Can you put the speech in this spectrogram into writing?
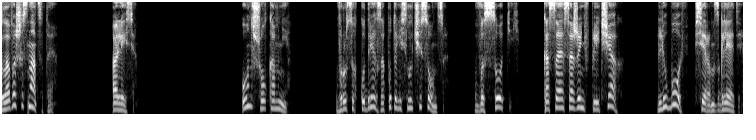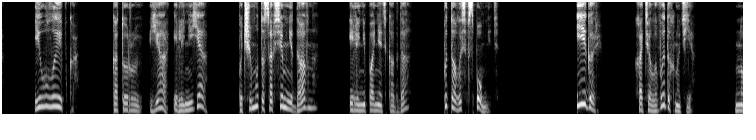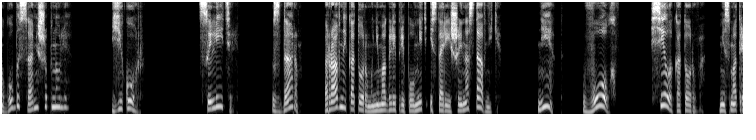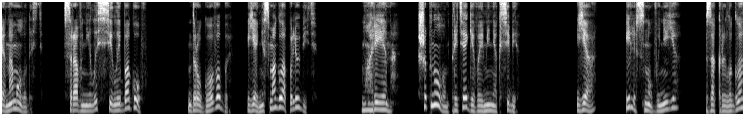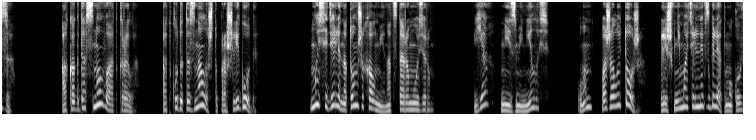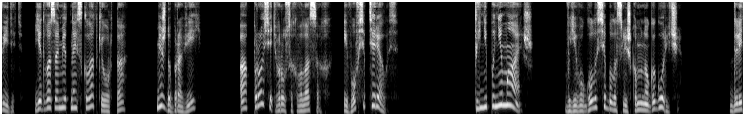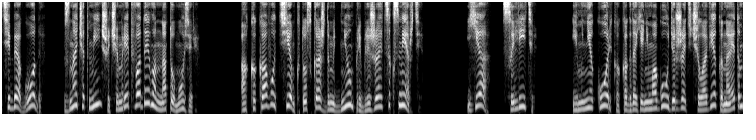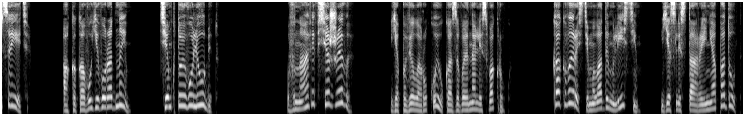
Глава 16. Олеся. Он шел ко мне. В русых кудрях запутались лучи солнца. Высокий, косая сажень в плечах, любовь в сером взгляде и улыбка, которую я или не я почему-то совсем недавно или не понять когда пыталась вспомнить. «Игорь!» — хотела выдохнуть я но губы сами шепнули. Егор. Целитель. С даром, равный которому не могли припомнить и старейшие наставники. Нет, Волхв, сила которого, несмотря на молодость, сравнилась с силой богов. Другого бы я не смогла полюбить. «Марена», — шепнул он, притягивая меня к себе. Я, или снова не я, закрыла глаза. А когда снова открыла, откуда-то знала, что прошли годы. Мы сидели на том же холме над Старым озером. Я не изменилась. Он, пожалуй, тоже. Лишь внимательный взгляд мог увидеть. Едва заметные складки у рта, между бровей. А просить в русых волосах и вовсе терялась. «Ты не понимаешь!» В его голосе было слишком много горечи. Для тебя годы значат меньше, чем рябь воды вон на том озере. А каково тем, кто с каждым днем приближается к смерти? Я — целитель. И мне горько, когда я не могу удержать человека на этом свете. А каково его родным? Тем, кто его любит? В Наве все живы. Я повела рукой, указывая на лес вокруг. Как вырасти молодым листьям, если старые не опадут?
